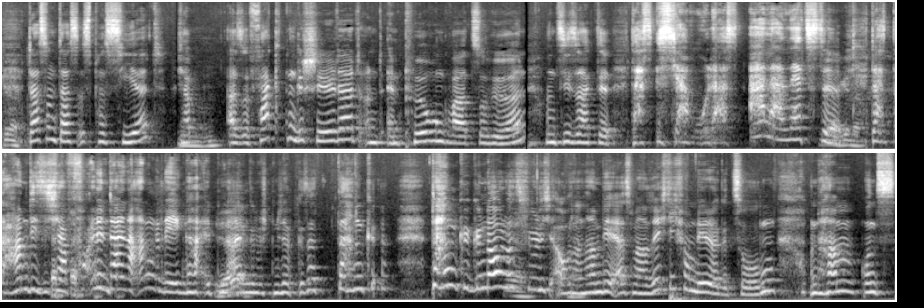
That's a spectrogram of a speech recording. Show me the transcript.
genau. das und das ist passiert. Ich habe Mhm. also Fakten geschildert und Empörung war zu hören. Und sie sagte, das ist ja wohl das allerletzte. Ja, genau. das, da haben die sich ja voll in deine Angelegenheiten Ja. eingemischt. Und ich habe gesagt, danke, danke, genau das Ja. fühle ich auch. Und dann haben wir erstmal richtig vom Leder gezogen und haben uns,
